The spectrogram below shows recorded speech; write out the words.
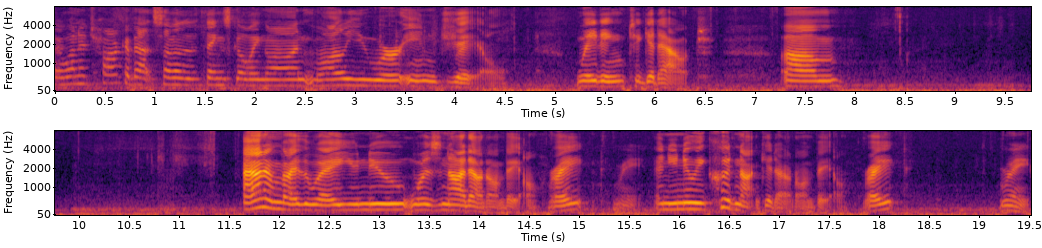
I want to talk about some of the things going on while you were in jail, waiting to get out. Um, Adam, by the way, you knew was not out on bail, right? Right. And you knew he could not get out on bail, right? Right.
